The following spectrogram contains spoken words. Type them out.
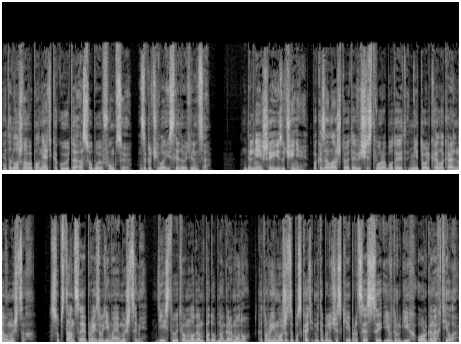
это должно выполнять какую-то особую функцию, заключила исследовательница. Дальнейшее изучение показало, что это вещество работает не только локально в мышцах. Субстанция, производимая мышцами, действует во многом подобно гормону, который может запускать метаболические процессы и в других органах тела.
